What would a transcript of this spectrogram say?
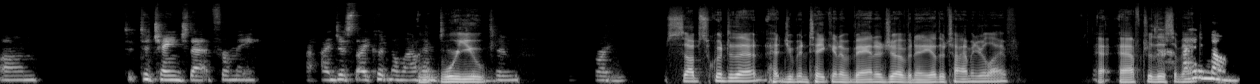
um to, to change that for me. I just i couldn't allow him to, were you to, right. subsequent to that, had you been taken advantage of at any other time in your life a- after this event? I had none.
